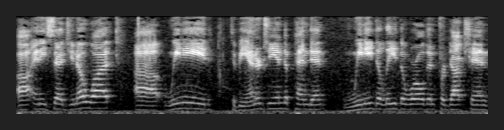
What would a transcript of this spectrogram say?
Uh, and he said, you know what? Uh, we need to be energy independent. We need to lead the world in production.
